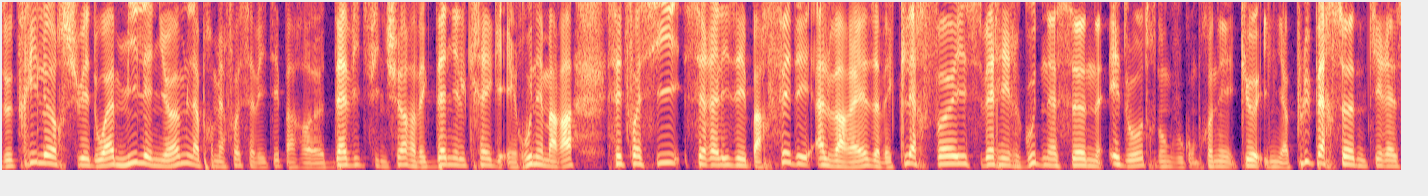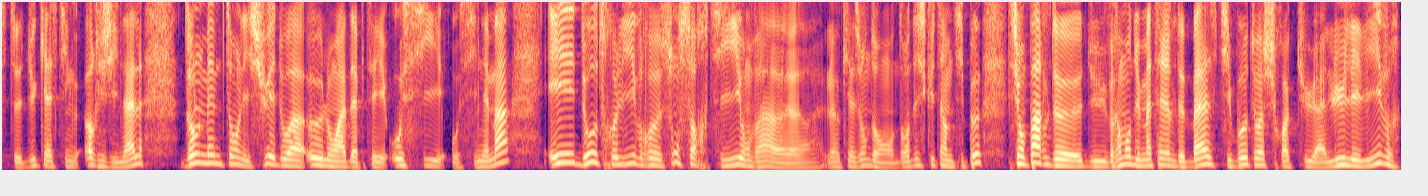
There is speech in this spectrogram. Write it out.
de thrillers suédois Millennium. La première fois, ça avait été par euh, David Fincher avec Daniel Craig et Rune Mara. Cette fois-ci, c'est réalisé par Fede Alvarez avec Claire Foy, Sverrir Gudnason et d'autres. Donc vous comprenez qu'il n'y a plus personne qui reste du casting original. Dans le même temps, les Suédois, eux, l'ont adapté aussi au cinéma. Et d'autres livres sont sortis. On va euh, l'occasion d'en discuter un petit peu. Si on parle de, vraiment du matériel de base, Thibaut, toi, je crois que tu as lu les livres.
